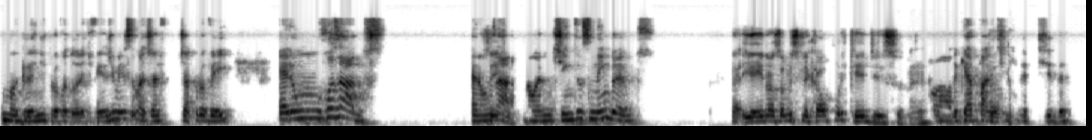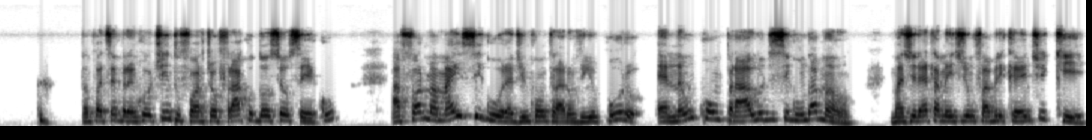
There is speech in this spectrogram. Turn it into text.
uma grande provadora de vinhos de missa, mas já, já provei, eram rosados. Eram Sim. rosados, não eram tintos nem brancos. E aí nós vamos explicar o porquê disso, né? Claro, que é a parte então, divertida. Então pode ser branco ou tinto, forte ou fraco, doce ou seco. A forma mais segura de encontrar um vinho puro é não comprá-lo de segunda mão, mas diretamente de um fabricante que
